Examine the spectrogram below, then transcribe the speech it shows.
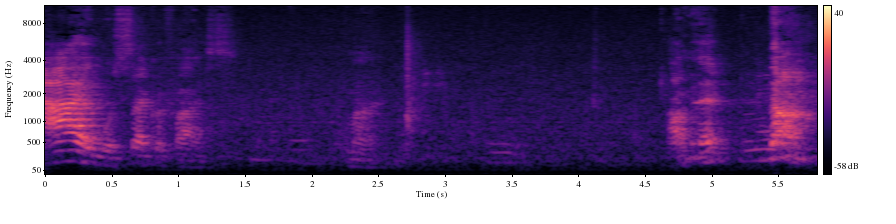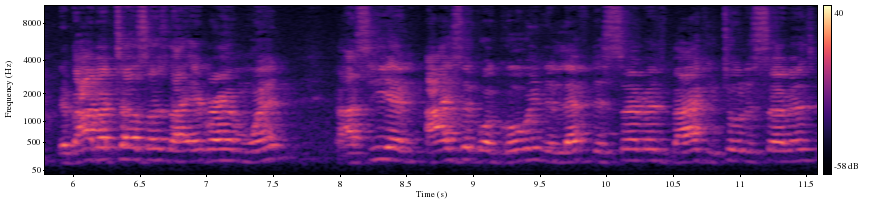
I will sacrifice mine. Amen. Now, the Bible tells us that Abraham went, as he and Isaac were going, they left the servants back. He told the servants,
